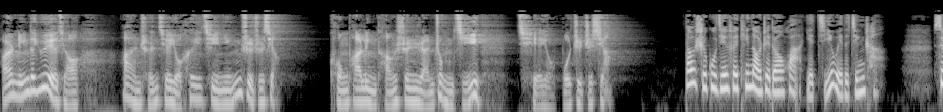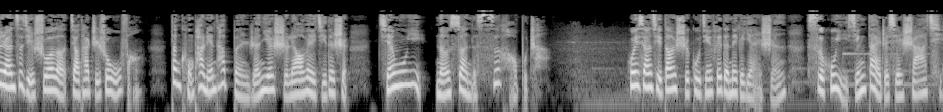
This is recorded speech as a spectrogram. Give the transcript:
而您的月角暗沉且有黑气凝滞之象，恐怕令堂身染重疾，且有不治之象。当时顾金飞听到这段话也极为的惊诧，虽然自己说了叫他直说无妨，但恐怕连他本人也始料未及的是，钱无义。能算的丝毫不差。回想起当时顾金飞的那个眼神，似乎已经带着些杀气。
